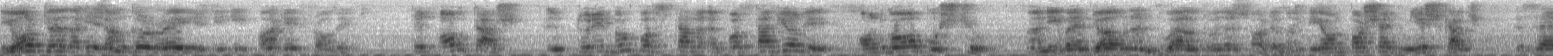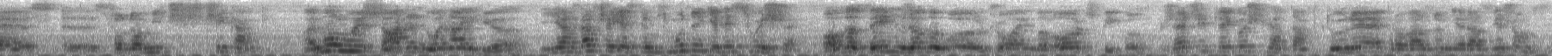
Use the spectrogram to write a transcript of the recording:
The altar that his uncle raised, he departed from it. Ten ołtarz, e, który był powsta- postawiony, on go opuścił. And he went down and dwelt with the Sodomites. I on poszedł mieszkać ze e, Sodomiczczykami. I'm always saddened when I hear ja zawsze jestem smutny, kiedy słyszę of the things of the world drawing the Lord's people. rzeczy tego świata, które prowadzą nieraz wierzących.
